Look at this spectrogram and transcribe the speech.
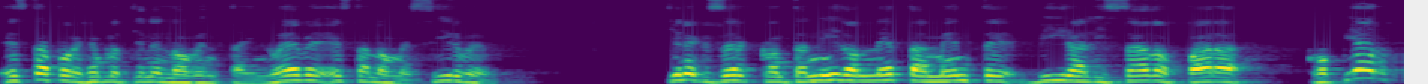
Esta, por ejemplo, tiene 99. Esta no me sirve. Tiene que ser contenido netamente viralizado para copiar,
